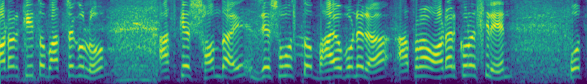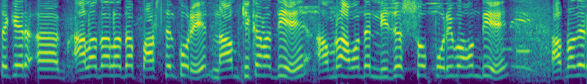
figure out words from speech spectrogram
অর্ডারকৃত বাচ্চাগুলো আজকের সন্ধ্যায় যে সমস্ত ভাই বোনেরা আপনারা অর্ডার করেছিলেন প্রত্যেকের আলাদা আলাদা পার্সেল করে নাম, ঠিকানা দিয়ে আমরা আমাদের নিজস্ব পরিবহন দিয়ে আপনাদের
